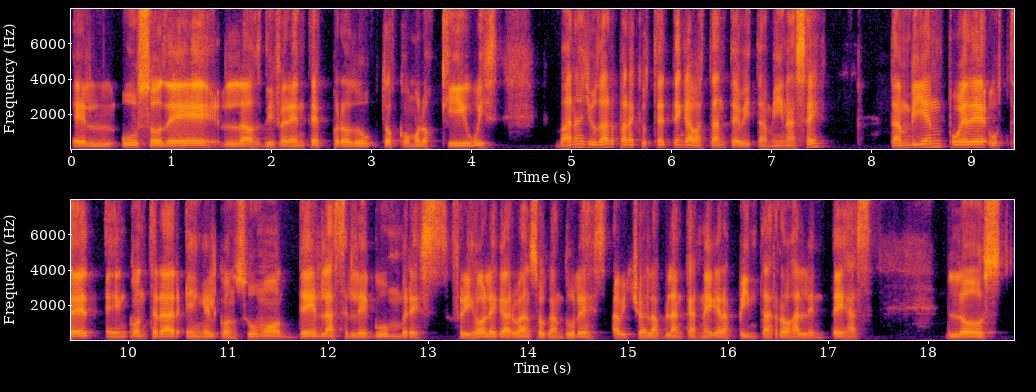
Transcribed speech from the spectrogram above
el uso de los diferentes productos como los kiwis, van a ayudar para que usted tenga bastante vitamina C. También puede usted encontrar en el consumo de las legumbres, frijoles, garbanzos, gandules, habichuelas blancas, negras, pintas, rojas, lentejas, los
